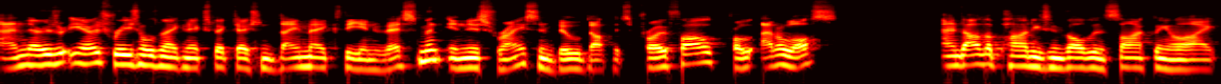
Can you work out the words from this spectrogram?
and there is you know it's reasonable to make an expectation they make the investment in this race and build up its profile at a loss, and other parties involved in cycling are like,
